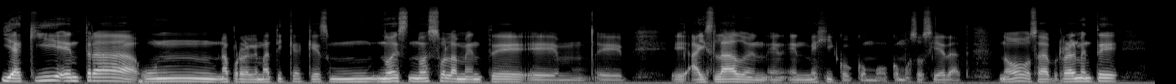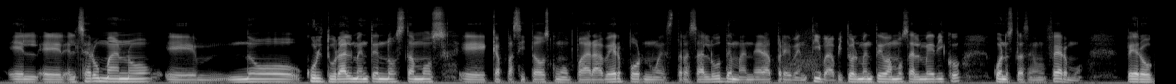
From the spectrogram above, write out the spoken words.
Y aquí entra una problemática que es, no, es, no es solamente em, eh, eh, aislado en, México como, como sociedad, ¿no? O sea, realmente el, ser humano eh, no culturalmente no estamos eh, capacitados como para ver por nuestra salud de manera preventiva. Habitualmente vamos al médico cuando estás enfermo, pero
